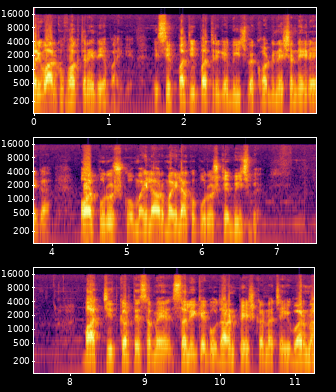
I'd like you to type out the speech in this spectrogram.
परिवार को वक्त नहीं दे पाएँगे। इससे पति पत्नी के बीच में कोऑर्डिनेशन नहीं रहेगा और पुरुष को महिला और महिला को पुरुष के बीच में बातचीत करते समय सलीके को उदाहरण पेश करना चाहिए, वरना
